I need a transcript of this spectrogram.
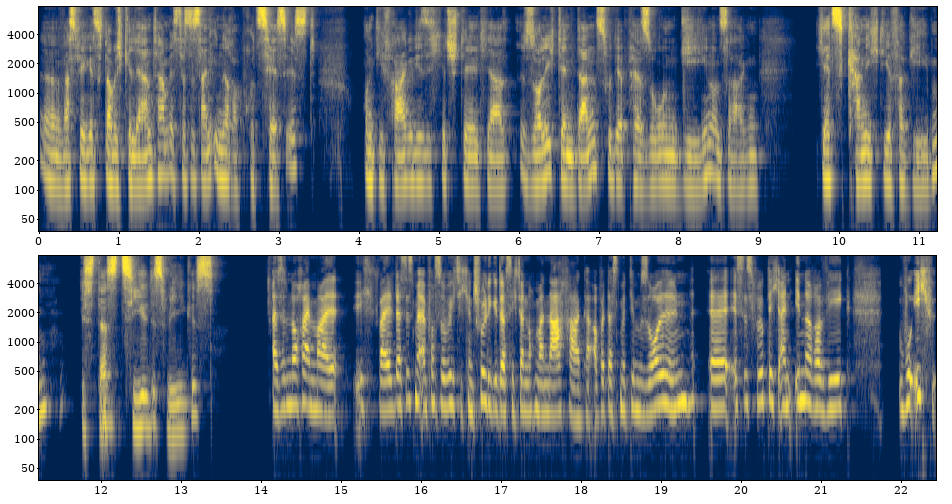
Äh, was wir jetzt, glaube ich, gelernt haben, ist, dass es ein innerer Prozess ist und die Frage, die sich jetzt stellt, ja, soll ich denn dann zu der Person gehen und sagen, jetzt kann ich dir vergeben? Ist das Ziel des Weges? Also noch einmal, ich, weil das ist mir einfach so wichtig. Entschuldige, dass ich dann noch mal nachhake, aber das mit dem Sollen, äh, es ist wirklich ein innerer Weg, wo ich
